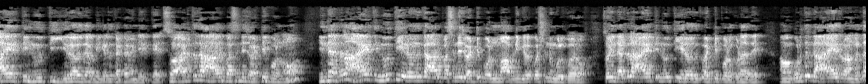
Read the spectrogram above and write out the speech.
ஆயிரத்தி நூத்தி இருபது அப்படிங்கிறது கட்ட வேண்டியிருக்கு. சோ அடுத்தது ஆறு பர்சன்டேஜ் வட்டி போடணும். இந்த இடத்துல ஆயிரத்தி நூத்தி இருபதுக்கு ஆறு பர்சன்டேஜ் வட்டி போடணுமா அப்படிங்கிற கொஸ்டின் உங்களுக்கு வரும். சோ இந்த இடத்துல ஆயிரத்தி நூத்தி இருபதுக்கு வட்டி போடக்கூடாது. அவன் கொடுத்துருக்க ஆயிரம் ரூபாங்கிறது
